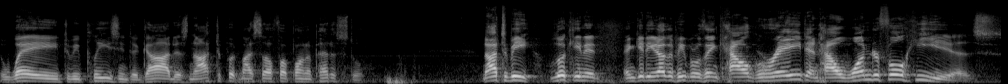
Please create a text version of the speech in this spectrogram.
The way to be pleasing to God is not to put myself up on a pedestal, not to be looking at and getting other people to think how great and how wonderful He is.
